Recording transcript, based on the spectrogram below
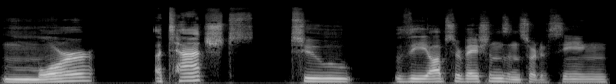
more attached to the observations and sort of seeing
